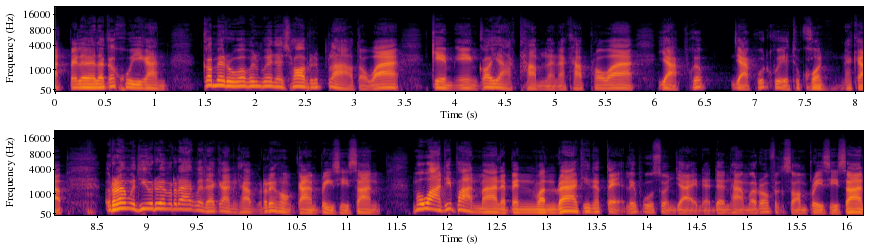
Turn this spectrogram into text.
ัดไปเลยแล้วก็คุยกัน ก็ไม่รู้ว่าเพื่อนๆจะชอบหรือเปล่า แต่ว่าเกมเองก็อยากทำแหละนะครับ เพราะว่าอยากเพื่อ อยากพูดคุยกับทุกคนนะครับ เริ่มกันที่เรื่องแรกเลยแล้วกันครับ เรื่องของการปรีซีซั่นเมื่อวานที่ผ่านมาเนี่ยเป็นวันแรกที่นักเตะลิเวอร์พูลส่วนใหญ่เนี่ยเดินทางมาร่วมฝึกซ้อมปรีซีซั่น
